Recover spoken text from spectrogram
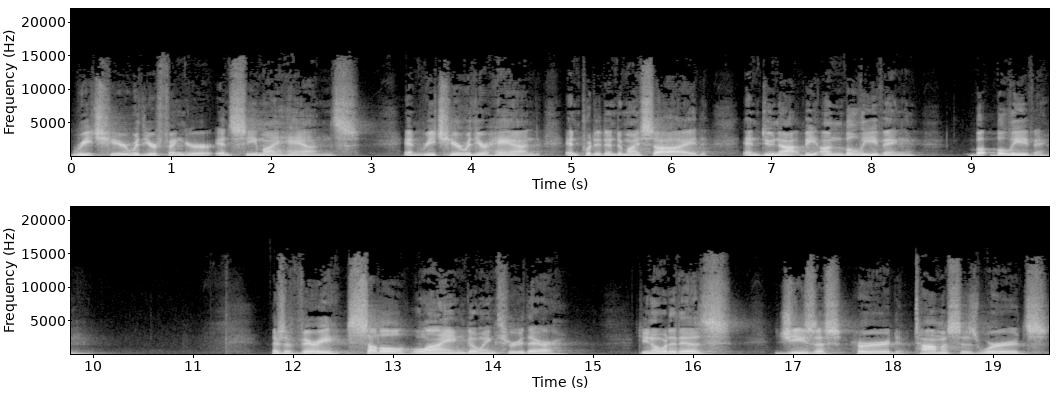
Reach here with your finger and see my hands, and reach here with your hand and put it into my side, and do not be unbelieving, but believing. There's a very subtle line going through there. Do you know what it is? Jesus heard Thomas's words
